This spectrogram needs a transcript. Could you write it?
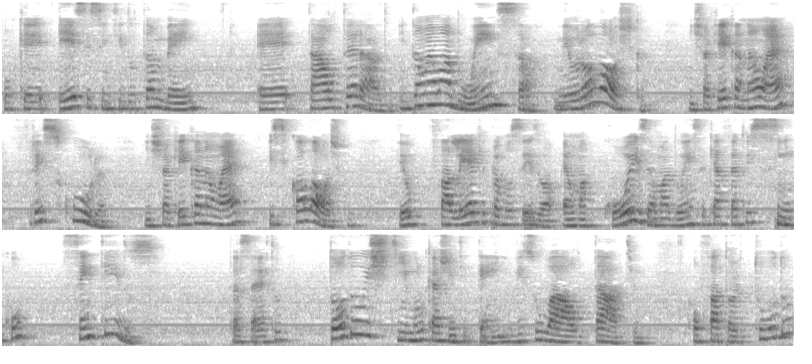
porque esse sentido também é tá alterado. Então é uma doença neurológica. Enxaqueca não é frescura. Enxaqueca não é psicológico. Eu falei aqui para vocês, ó, é uma coisa, é uma doença que afeta os cinco sentidos, tá certo? Todo o estímulo que a gente tem, visual, tátil, olfatório, tudo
